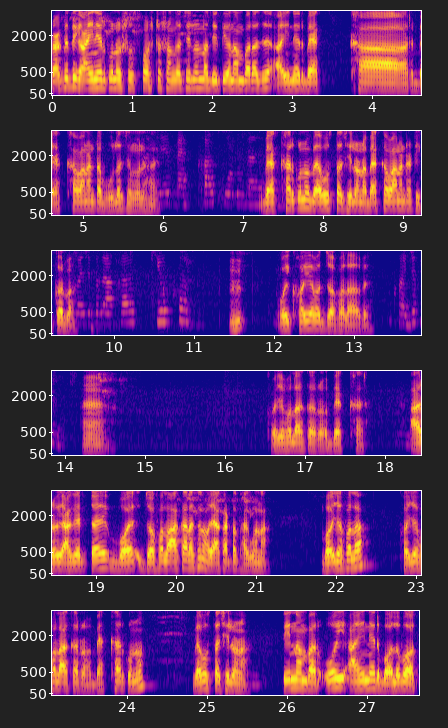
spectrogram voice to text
প্রাকৃতিক আইনের কোনো সুস্পষ্ট সংজ্ঞা ছিল না। দ্বিতীয় নাম্বার আছে, আইনের ব্যাখ্যার, ব্যাখ্যা বানানটা ভুল আছে মনে হয়। ব্যাখ্যার কোনো ব্যবস্থা ছিল না। ব্যাখ্যা বানানটা ঠিক করবা ক্ষয়জ ফেলা আকার কি অক্ষর হুম ওই ক্ষয় আবার জফলা হবে। হ্যাঁ। ক্ষয় জফলা আকার ব্যাখ্যার। আর ওই আগেরটায় বয় জফলা আকার আছে না ওই আকারটা থাকবে না। বয় জফলা ক্ষয় জফলা আকার ব্যাখ্যার কোনো ব্যবস্থা ছিল না। তিন নাম্বার ওই আইনের বলবৎ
